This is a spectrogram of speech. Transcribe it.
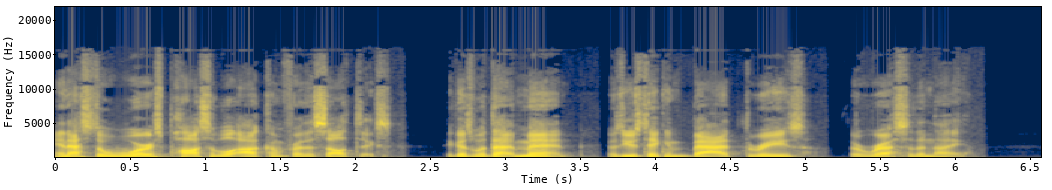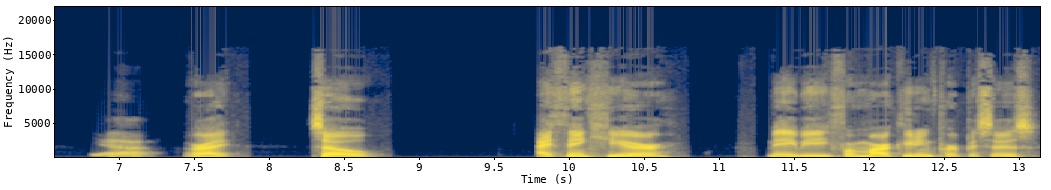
And that's the worst possible outcome for the Celtics because what that meant was he was taking bad threes the rest of the night. Yeah. All right. So I think here, maybe for marketing purposes,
